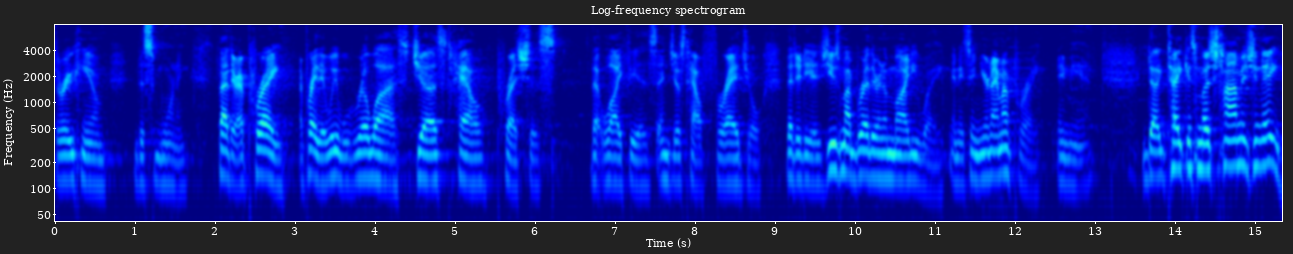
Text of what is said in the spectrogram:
through him this morning. Father, I pray, I pray that we will realize just how precious that life is and just how fragile that it is. Use my brother in a mighty way. And it's in your name I pray. Amen. Doug, take as much time as you need.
